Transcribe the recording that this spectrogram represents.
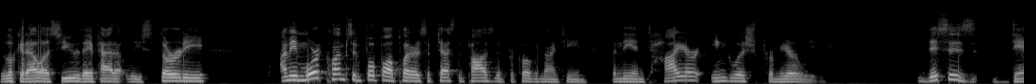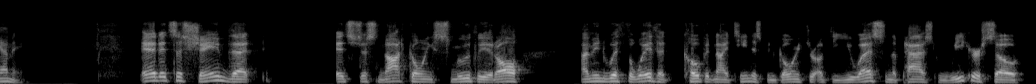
you look at LSU, they've had at least 30. I mean, more Clemson football players have tested positive for COVID 19 than the entire English Premier League. This is damning. And it's a shame that it's just not going smoothly at all. I mean, with the way that COVID 19 has been going throughout the US in the past week or so,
